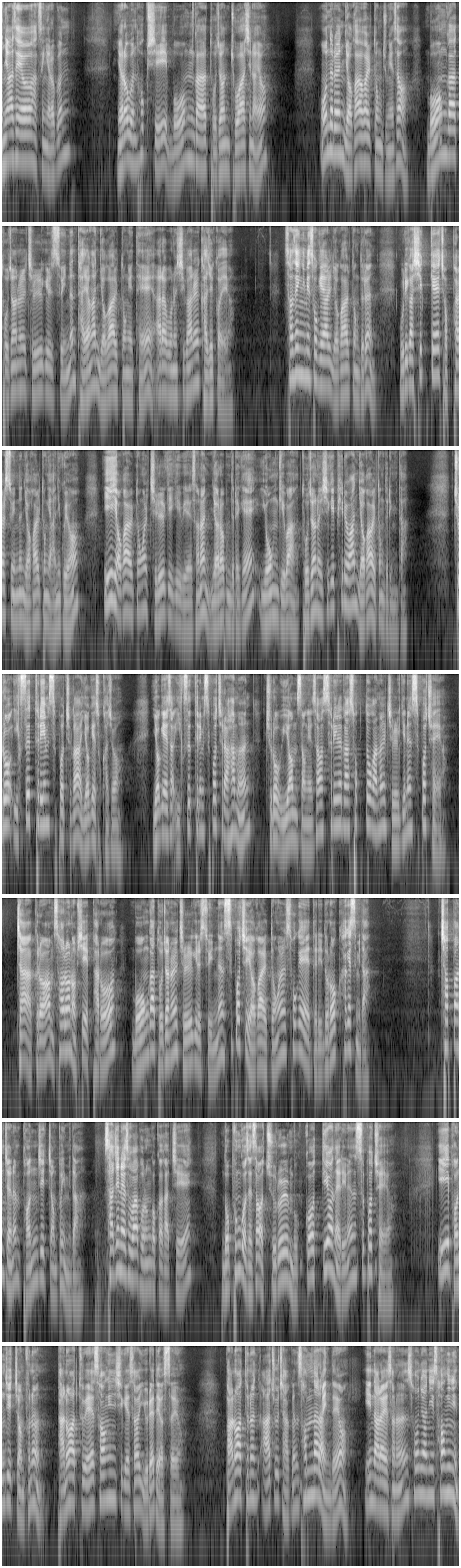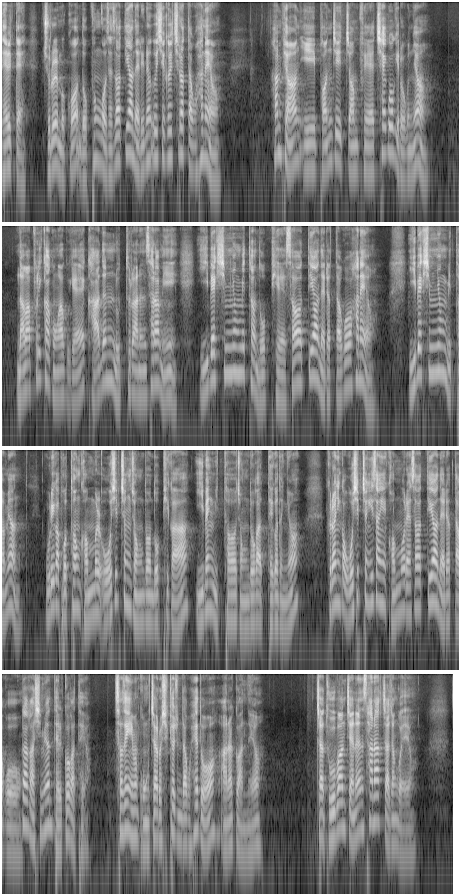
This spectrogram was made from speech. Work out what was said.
안녕하세요, 학생 여러분. 여러분 혹시 모험가 도전 좋아하시나요? 오늘은 여가 활동 중에서 모험가 도전을 즐길 수 있는 다양한 여가 활동에 대해 알아보는 시간을 가질 거예요. 선생님이 소개할 여가 활동들은 우리가 쉽게 접할 수 있는 여가 활동이 아니고요. 이 여가 활동을 즐기기 위해서는 여러분들에게 용기와 도전 의식이 필요한 여가 활동들입니다. 주로 익스트림 스포츠가 여기에 속하죠. 여기에서 익스트림 스포츠라 함은 주로 위험성에서 스릴과 속도감을 즐기는 스포츠예요. 자, 그럼 서론 없이 바로 모험과 도전을 즐길 수 있는 스포츠 여가 활동을 소개해 드리도록 하겠습니다. 첫 번째는 번지 점프입니다. 사진에서와 보는 것과 같이 높은 곳에서 줄을 묶고 뛰어내리는 스포츠예요. 이 번지 점프는 바누아투의 성인식에서 유래되었어요. 바누아투는 아주 작은 섬나라인데요. 이 나라에서는 소년이 성인이 될 때 줄을 묶고 높은 곳에서 뛰어내리는 의식을 치렀다고 하네요. 한편 이 번지 점프의 최고 기록은요. 남아프리카 공화국의 가든 루트라는 사람이 216m 높이에서 뛰어내렸다고 하네요. 216m면 우리가 보통 건물 50층 정도 높이가 200m 정도가 되거든요. 그러니까 50층 이상의 건물에서 뛰어내렸다고 생각하시면 될 것 같아요. 선생님은 공짜로 시켜준다고 해도 안 할 것 같네요. 자, 두 번째는 산악 자전거예요.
